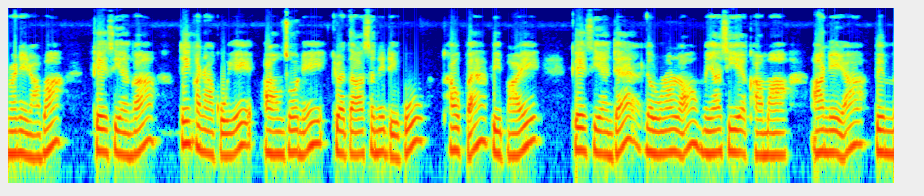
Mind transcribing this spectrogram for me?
နွမ်းနေတာပါကယ်ဆီယမ်ကတင်းခန္ဓာကိုယ်ရဲ့အောင်ကျော်နဲ့ကြွက်သားစနစ်တွေကိုထောက်ပံ့ပေးပါတယ်ကယ်ဆီယမ်ဓာတ်လုံလုံလောက်လောက်မရရှိတဲ့အခါမှာအားနေတာပင်မ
